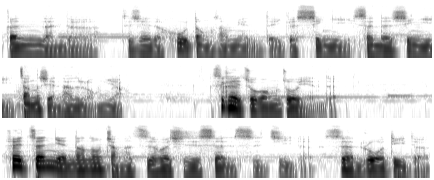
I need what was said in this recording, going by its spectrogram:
跟人的这些的互动上面的一个心意，神的心意彰显他的荣耀，是可以做工做盐的。所以箴言当中讲的智慧其实是很实际的，是很落地的，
